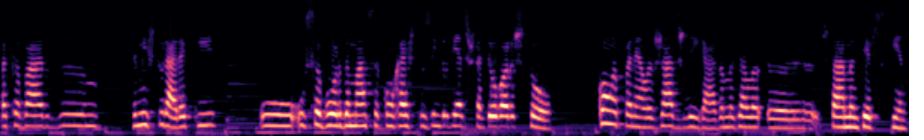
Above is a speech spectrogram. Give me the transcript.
acabar de, de misturar aqui o, o, sabor da massa com o resto dos ingredientes. Portanto, eu agora estou com a panela já desligada, mas ela uh, está a manter-se quente,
